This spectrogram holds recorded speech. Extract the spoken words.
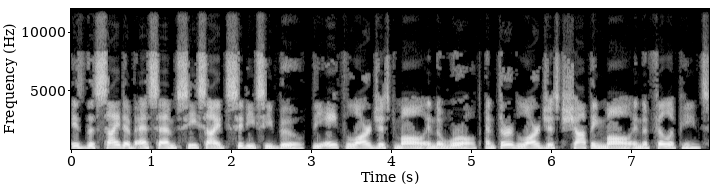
is the site of SM Seaside City Cebu, the eighth largest mall in the world, and third largest shopping mall in the Philippines,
